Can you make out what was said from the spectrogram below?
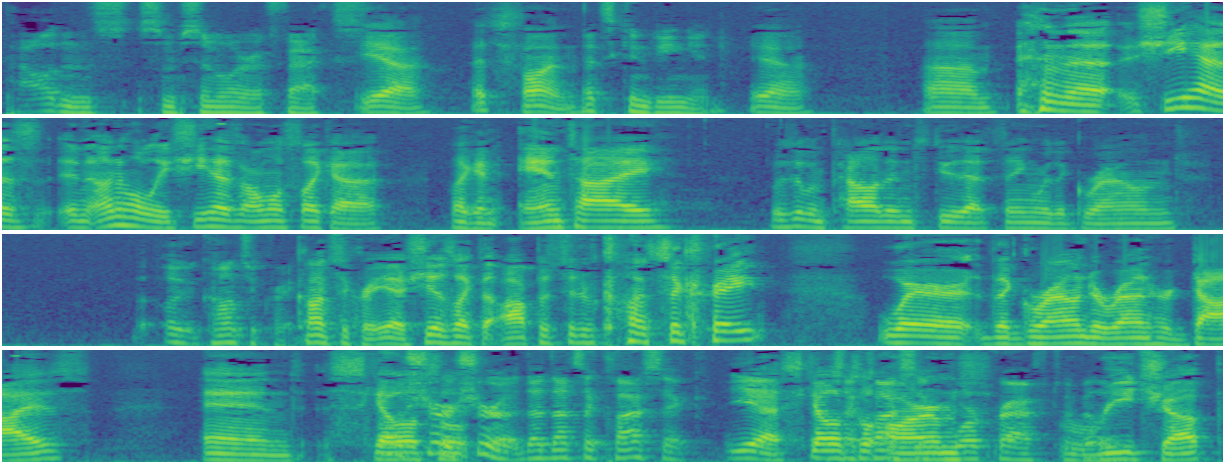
paladins some similar effects. yeah, that's fun. That's convenient. Yeah. Um, and the, she has an unholy. She has almost like a like an anti. Was it when paladins do that thing where the ground Like a consecrate. consecrate? Yeah, she has like the opposite of consecrate, where the ground around her dies, and skeletal. oh, sure, sure. That, that's a classic. Yeah, skeletal classic arms Warcraft ability. reach up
